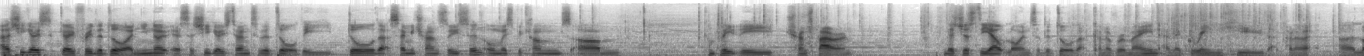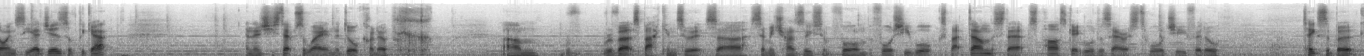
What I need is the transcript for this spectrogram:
as she goes to go through the door, and you notice as she goes to enter the door, the door that's semi translucent almost becomes um, completely transparent. There's just the outlines of the door that kind of remain, and a green hue that kind of uh, lines the edges of the gap. And then she steps away, and the door kind of um, reverts back into its uh, semi translucent form before she walks back down the steps, past Gate Gatewarder Xeris towards you, Fiddle. Takes the book,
